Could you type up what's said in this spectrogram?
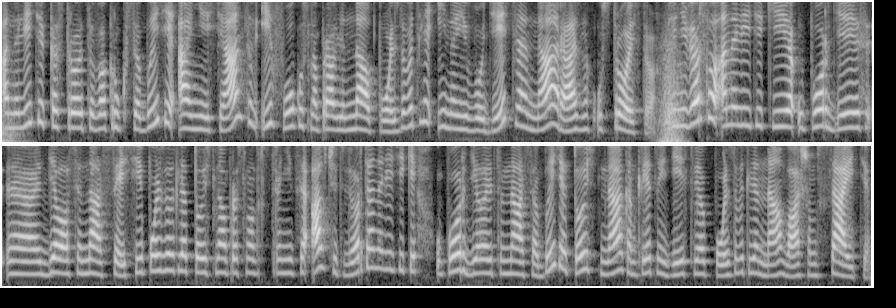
Аналитика строится вокруг событий, а не сеансов, и фокус направлен на пользователя и на его действия на разных устройствах. В Universal аналитике упор де, э, делался на сессии пользователя, то есть на просмотр страницы, а в четвертой аналитике упор делается на события, то есть на конкретные действия пользователя на вашем сайте.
